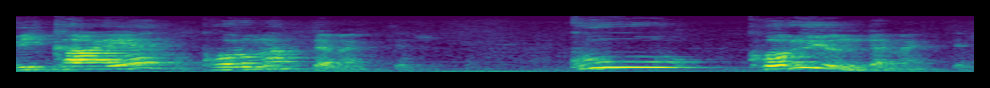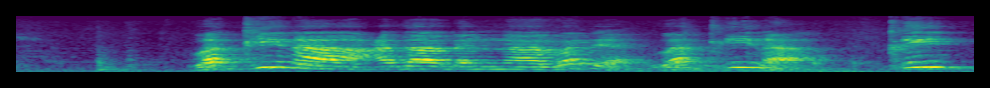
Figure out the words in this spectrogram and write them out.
Vikaye korumak demektir. Ku koruyun demektir. Vakina azabennar var ya, vakina, ki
